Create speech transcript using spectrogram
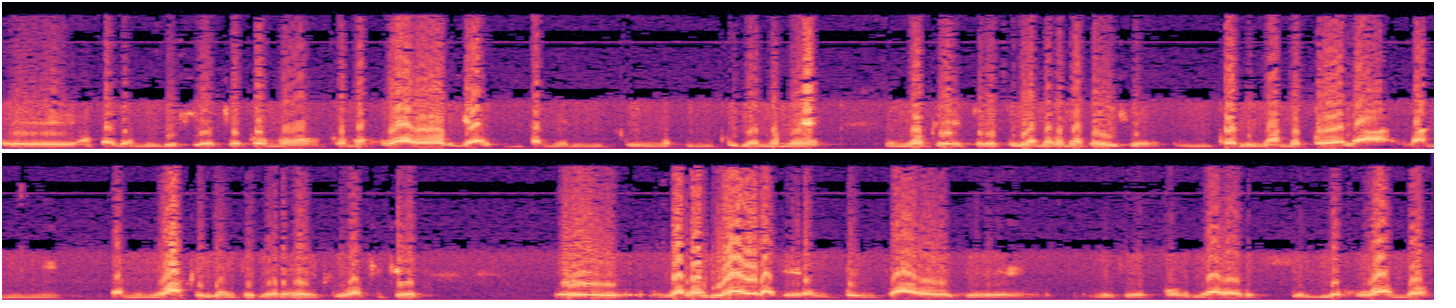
eh, hasta el 2018 como, como jugador y, y también incluyéndome en lo que estoy estudiando como te dije y coordinando toda la, la mini la mini baja y la inferiores del club así que eh, la realidad era que era impensado de que, de que podría haber seguido jugando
